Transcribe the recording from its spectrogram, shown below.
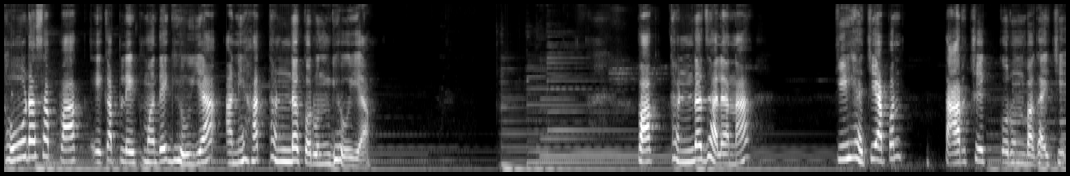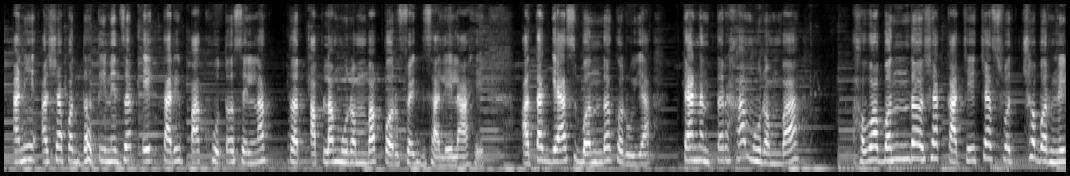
थोडासा पाक एका प्लेटमध्ये घेऊया आणि हा थंड करून घेऊया. पाक थंड झाला ना की ह्याची आपण तार चेक करून बघायची. आणि अशा पद्धतीने जर एक तारी पाक होत असेल ना तर आपला मुरंबा परफेक्ट झालेला आहे. आता गॅस बंद करूया. त्यानंतर हा मुरंबा हवा बंद अशा काचेच्या स्वच्छ बरणीत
